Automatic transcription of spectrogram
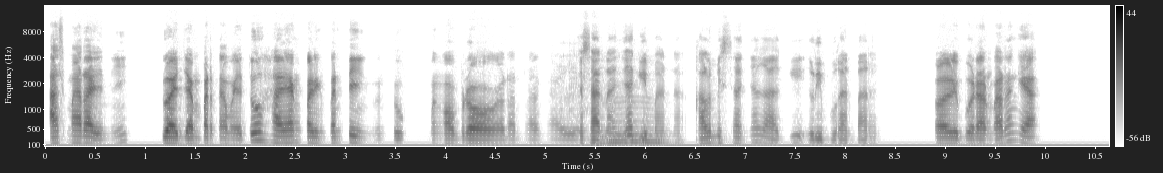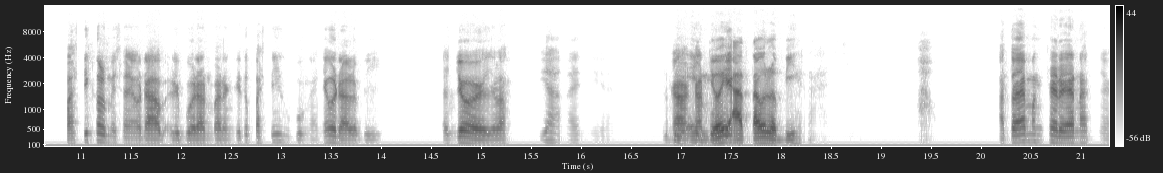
asmara ini dua jam pertama itu hal yang paling penting untuk mengobrol dan lain-lain. ke sananya Hmm. gimana kalau misalnya lagi liburan bareng Kalau liburan bareng ya pasti kalau misalnya udah liburan bareng gitu pasti hubungannya udah lebih enjoy lah. ya kayaknya ya lebih enjoy mungkin. atau lebih Atau emang cari enaknya.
